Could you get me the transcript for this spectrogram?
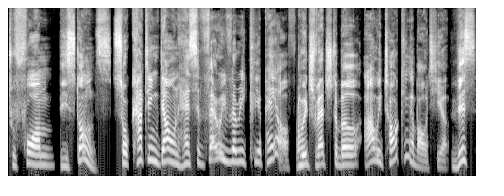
to form these stones. So cutting down has a very, very clear payoff. Which vegetable are we talking about here? This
